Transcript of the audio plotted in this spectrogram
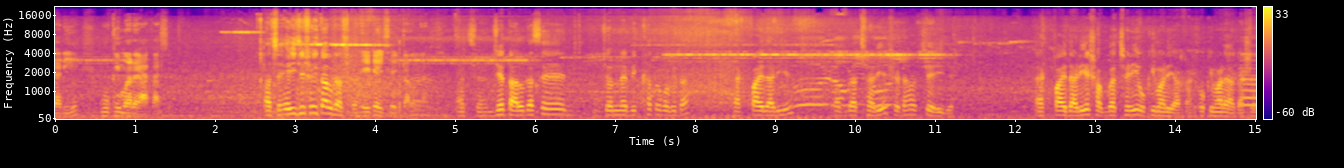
ছাড়িয়ে উঁকি মারে আকাশে। আচ্ছা এই যে সেই তাল গাছটা? এটাই সেই তাল গাছ। আচ্ছা যে তাল গাছের জন্য বিখ্যাত কবিতা এক পায়ে দাঁড়িয়ে সব গাছ ছাড়িয়ে সেটা হচ্ছে এই যে এক পায়ে দাঁড়িয়ে সব গাছ ছাড়িয়ে উঁকি মারি আকাশ উকিমারে আকাশে।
